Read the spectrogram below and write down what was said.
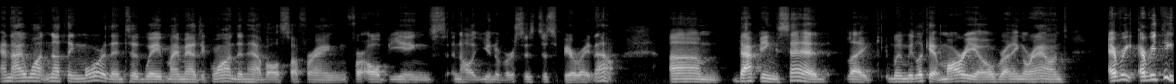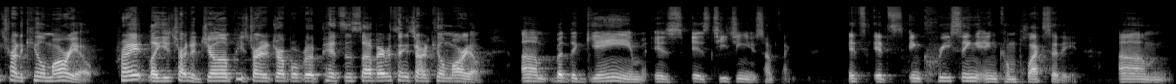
and I want nothing more than to wave my magic wand and have all suffering for all beings and all universes disappear right now. Um, that being said, like when we look at Mario running around, every everything's trying to kill Mario, right? Like he's trying to jump, he's trying to jump over the pits and stuff. Everything's trying to kill Mario um, but the game is is teaching you something. It's it's increasing in complexity. Um,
